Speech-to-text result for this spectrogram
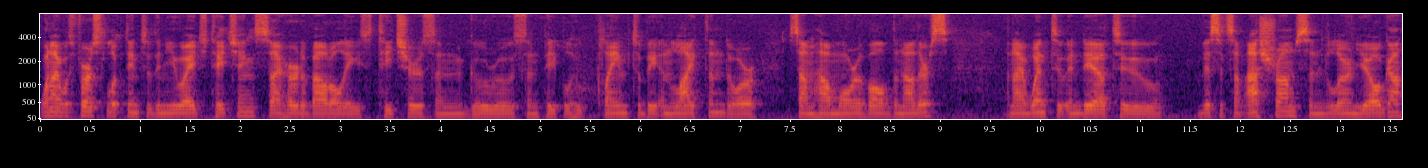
when I was first looked into the New Age teachings, I heard about all these teachers and gurus and people who claim to be enlightened or somehow more evolved than others. And I went to India to visit some ashrams and learn yoga.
